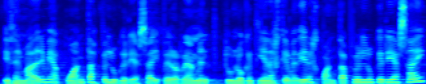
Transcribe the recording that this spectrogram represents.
y dicen, madre mía, ¿cuántas peluquerías hay? Pero realmente tú lo que tienes que medir es cuántas peluquerías hay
